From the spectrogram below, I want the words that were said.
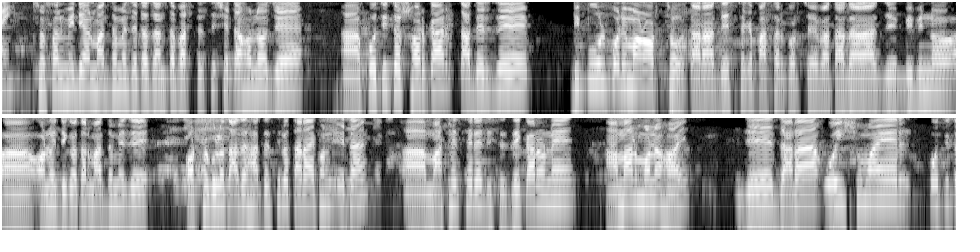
নাই। সোশ্যাল মিডিয়ার মাধ্যমে যেটা জানতে পারতেছি, সেটা হলো যে পতিত সরকার, তাদের যে বিপুল পরিমাণ অর্থ তারা দেশ থেকে পাচার করছে বা তারা যে বিভিন্ন অনৈতিকতার মাধ্যমে যে অর্থগুলো তাদের হাতে ছিল, তারা এখন এটা মাঠে ছেড়ে দিছে। যে কারণে আমার মনে হয় যে, যারা ওই সময়ের পতিত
